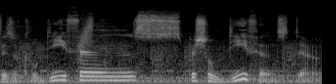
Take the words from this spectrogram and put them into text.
Physical defense, special defense down.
